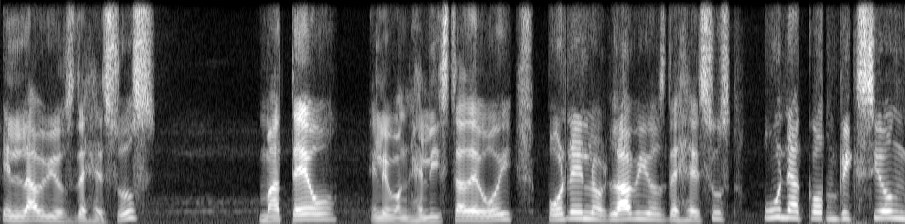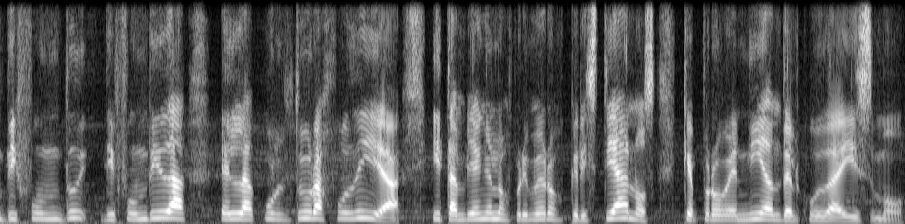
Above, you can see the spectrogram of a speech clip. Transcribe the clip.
en labios de Jesús? Mateo, el evangelista de hoy, pone en los labios de Jesús una convicción difundida en la cultura judía y también en los primeros cristianos que provenían del judaísmo,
